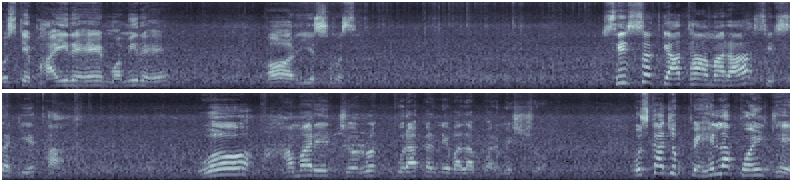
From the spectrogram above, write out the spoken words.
उसके भाई रहे, मम्मी रहे, और यीशु मसीह। शीर्षक क्या था हमारा? शीर्षक ये था, वो हमारे ज़रूरत पूरा करने वाला परमेश्वर। उसका जो पहला पॉइंट है,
